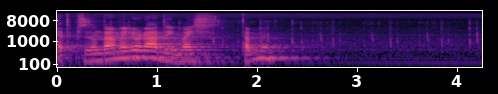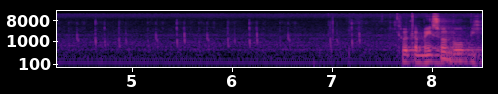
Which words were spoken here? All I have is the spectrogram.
É, tá precisando dar uma melhorada aí, mas tá bom. Eu também sou noob.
